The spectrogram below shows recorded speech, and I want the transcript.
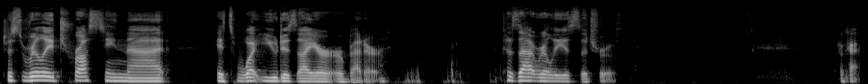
Just really trusting that it's what you desire or better, because that really is the truth. Okay.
